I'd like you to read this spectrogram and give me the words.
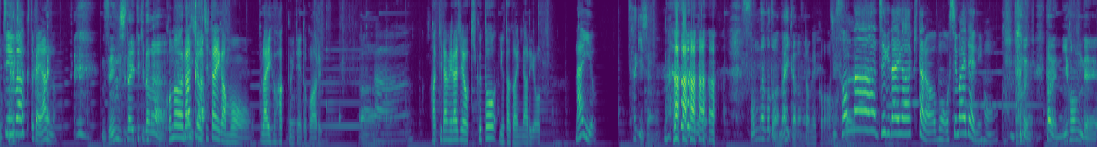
ーチンワークとかやんの？全時代的だな。このラジオ自体がもう、ライフハックみたいなとこある。ああー吐きだめラジオを聞くと豊かになるよ。ないよ。ー詐欺じゃん。そんなことはないからね。ダメか。そんな時代が来たらもうおしまいだよ、日本。多分、多分日本で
